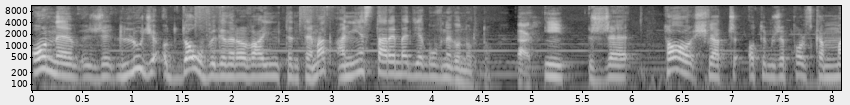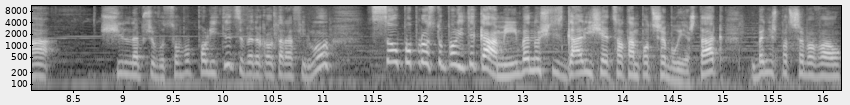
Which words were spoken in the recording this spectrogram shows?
one, że ludzie od dołu wygenerowali ten temat, a nie stare media głównego nurtu. Tak. I że to świadczy o tym, że Polska ma silne przywództwo, bo politycy według autora filmu są po prostu politykami i będą ślizgali się, co tam potrzebujesz, tak? Będziesz potrzebował...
